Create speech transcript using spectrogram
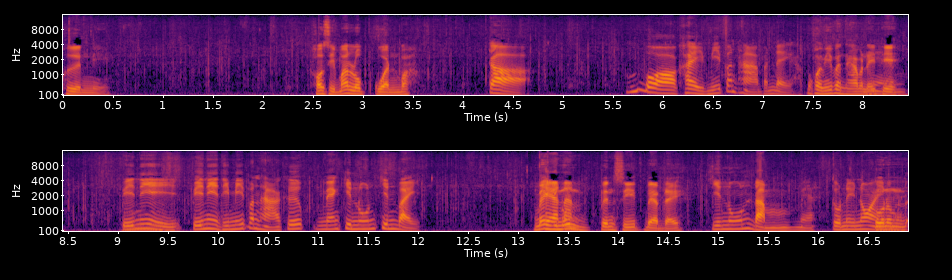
พืชนี่ เขาสิมารบกวนบ่ก็ บ่ใครมีปัญหาปันใดครับบ่ค่อยมีปัญหาปานใดติแม่นปีนี้ปีนี้ที่มีปัญหาคือแมงกินนูนกินใบ แม่งแค่นั้น นุ่นเป็นสีแบบใดจีนูนดำแหมตัวน้อยๆตัวน้ำแหม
